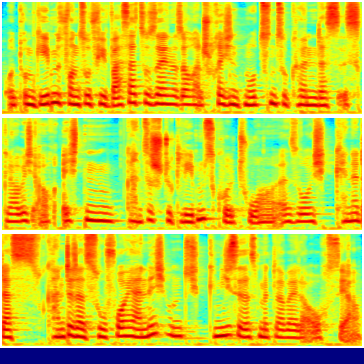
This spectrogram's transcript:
und umgeben von so viel Wasser zu sein, das auch entsprechend nutzen zu können, das ist, glaube ich, auch echt ein ganzes Stück Lebenskultur. Also ich kenne das, kannte das so vorher nicht und ich genieße das mittlerweile auch sehr.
